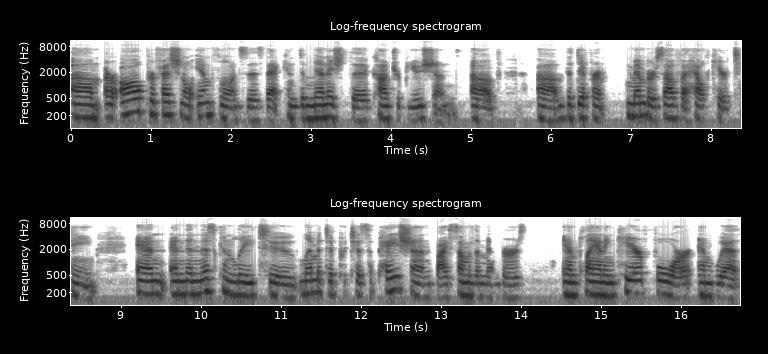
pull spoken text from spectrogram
um, are all professional influences that can diminish the contribution of um, the different members of a healthcare team and and then this can lead to limited participation by some of the members in planning care for and with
